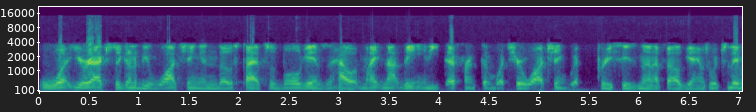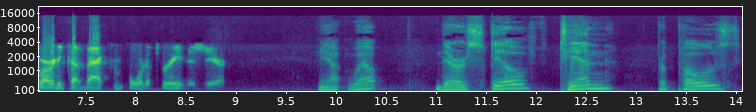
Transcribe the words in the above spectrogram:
what you're actually going to be watching in those types of bowl games and how it might not be any different than what you're watching with preseason NFL games, which they've already cut back from four to three this year. Yeah, well, there are still 10 proposed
